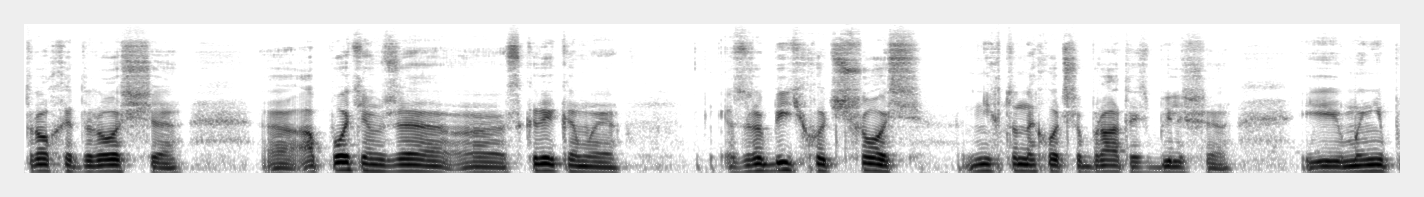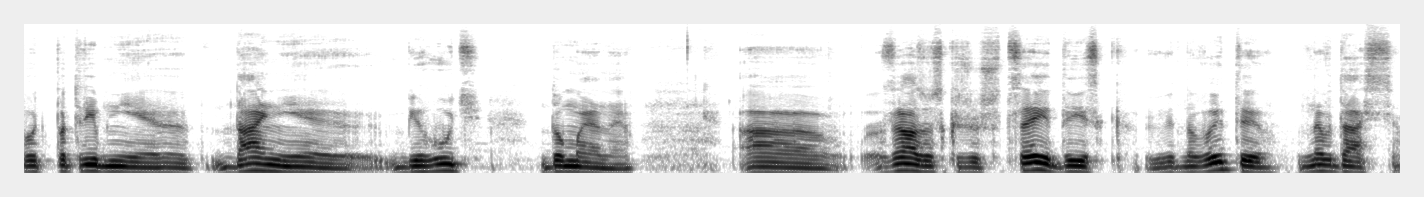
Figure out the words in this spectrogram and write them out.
трохи дорожче, е, а потім вже з криками зробіть хоч щось, ніхто не хоче братись більше. І мені потрібні дані бігуть до мене. А зразу скажу, що цей диск відновити не вдасться.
